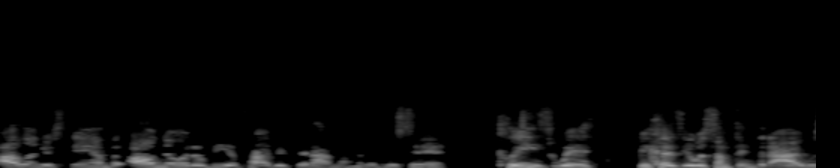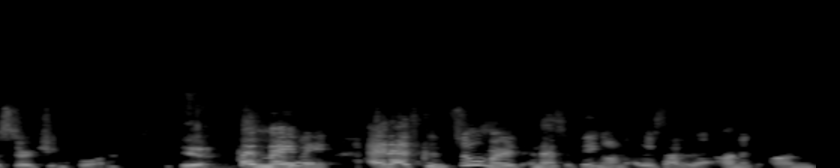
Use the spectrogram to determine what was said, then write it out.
I'll understand, but I'll know it'll be a project that I'm 100% pleased with because it was something that I was searching for. Yeah. And maybe, and as consumers, and that's the thing on the other side of that, on on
